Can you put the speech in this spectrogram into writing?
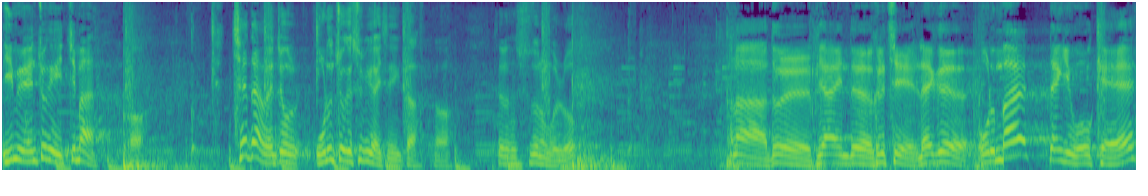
이미 왼쪽에 있지만 어, 최대한 왼쪽 오른쪽에 수비가 있으니까 어, 들어서 슛쏘는 걸로 하나 둘 behind 그렇지 leg 오른발 땡기고 오케이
